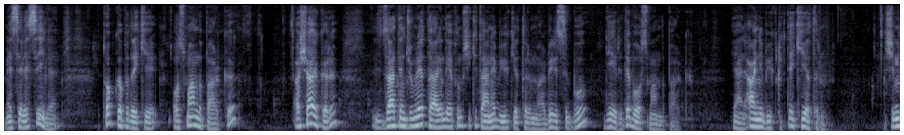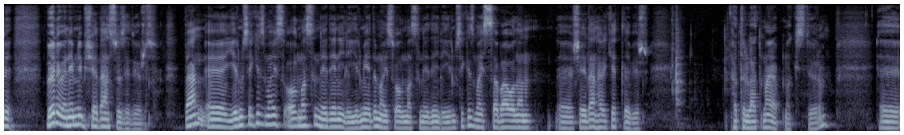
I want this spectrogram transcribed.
meselesiyle Topkapı'daki Osmanlı Parkı aşağı yukarı zaten Cumhuriyet tarihinde yapılmış iki tane büyük yatırım var. Birisi bu, diğeri de bu Osmanlı Parkı. Yani aynı büyüklükte iki yatırım. Şimdi böyle önemli bir şeyden söz ediyoruz. Ben e, 28 Mayıs olması nedeniyle, 27 Mayıs olması nedeniyle 28 Mayıs sabahı olan e, şeyden hareketle bir hatırlatma yapmak istiyorum. E,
